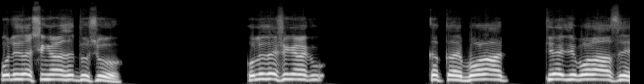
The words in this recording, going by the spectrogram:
কলিজা সিঙ্গারা আছে দুশো। কলিজা সিঙ্গারা কোথায় বড়া পেঁয়াজি বড়া আছে।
